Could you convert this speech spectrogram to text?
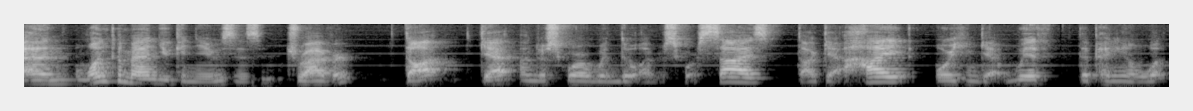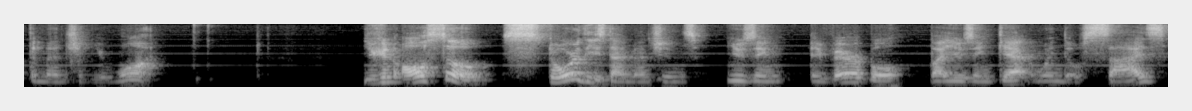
And one command you can use is driver dot get underscore window underscore size dot get height, or you can get width depending on what dimension you want. You can also store these dimensions using a variable by using get window size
